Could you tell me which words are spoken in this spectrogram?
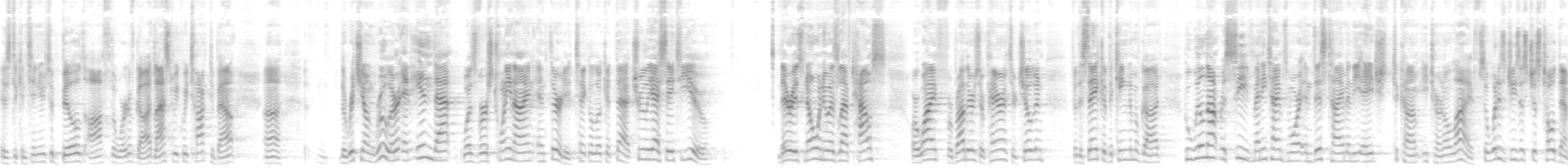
is to continue to build off the Word of God. Last week we talked about uh, the rich young ruler, and in that was verse 29 and 30. Take a look at that. Truly I say to you, there is no one who has left house or wife or brothers or parents or children for the sake of the kingdom of God who will not receive many times more in this time and the age to come eternal life. So, what has Jesus just told them?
